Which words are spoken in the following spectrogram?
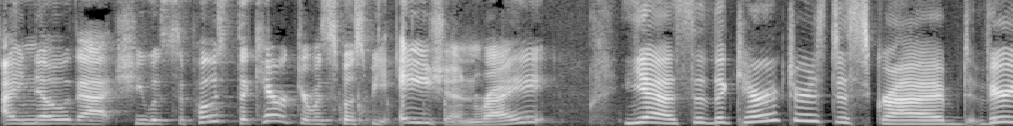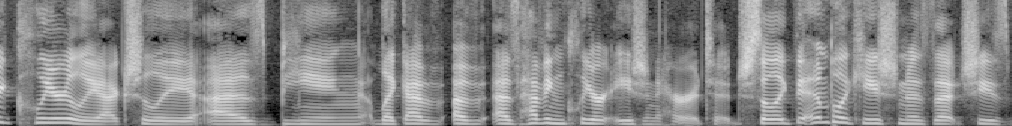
I know that she was supposed the character was supposed to be Asian, right? Yeah, so the character is described very clearly, actually, as being like of, of, as having clear Asian heritage. So, like, the implication is that she's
